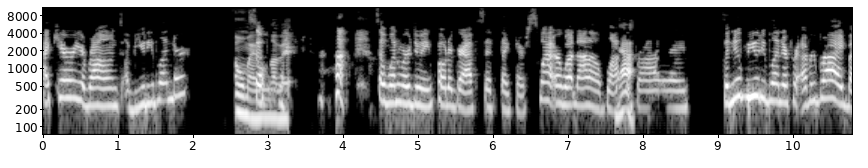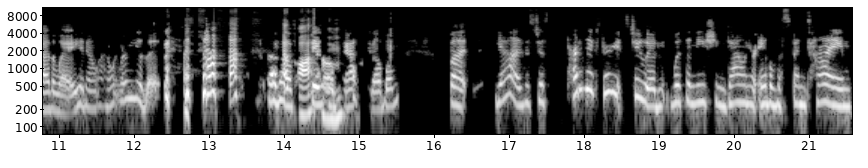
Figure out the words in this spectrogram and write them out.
I carry around a beauty blender. oh my, I So- love it. So when we're doing photographs, if like there's sweat or whatnot, I'll block Yeah. the bride. It's a new beauty blender for every bride, by the way. You know, I don't ever use it. That's a awesome. basket of them. But yeah, it's just part of the experience too. And with the niching down, you're able to spend time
